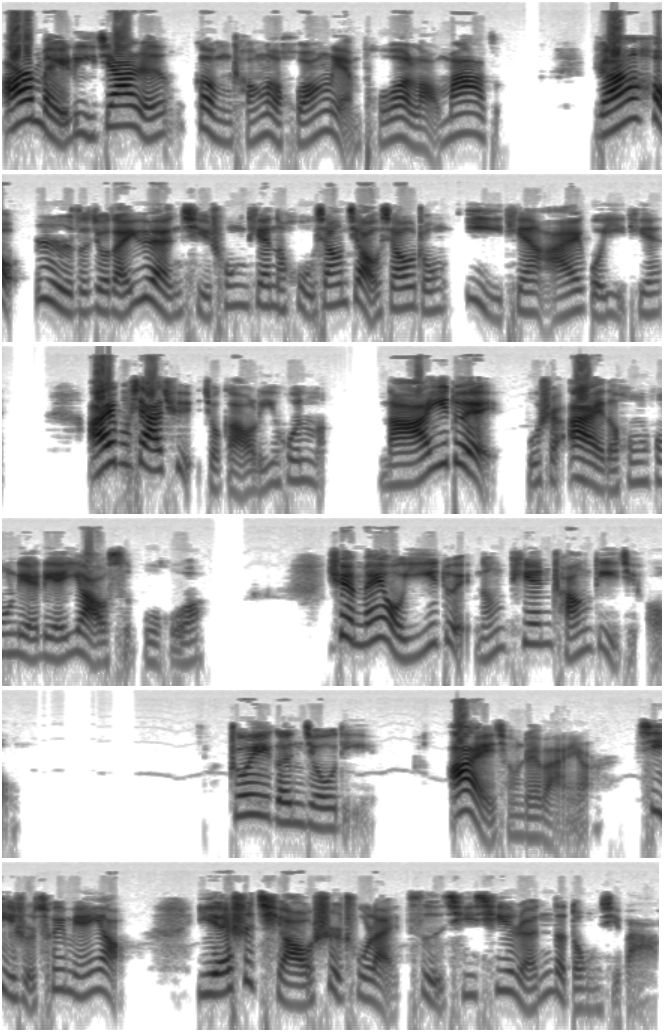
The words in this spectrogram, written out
而美丽佳人更成了黄脸婆、老妈子。然后日子就在怨气冲天的互相叫嚣中，一天挨过一天，挨不下去就搞离婚了。哪一对不是爱的轰轰烈烈、要死不活？却没有一对能天长地久。追根究底，爱情这玩意儿既是催眠药，也是巧试出来自欺欺人的东西罢了。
